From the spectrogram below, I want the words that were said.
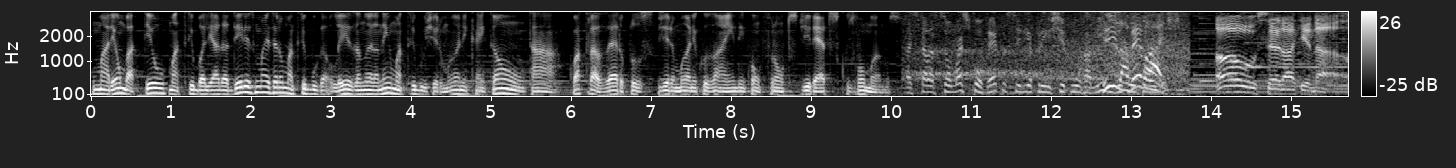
O Marião bateu uma tribo aliada deles, mas era uma tribo gaulesa, não era nem uma tribo germânica, então tá 4 a 0 para os germânicos ainda em confrontos diretos com os romanos. A escalação mais correta seria preencher com o Ramírez Ih, lá e vem mais. Ou será que não?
